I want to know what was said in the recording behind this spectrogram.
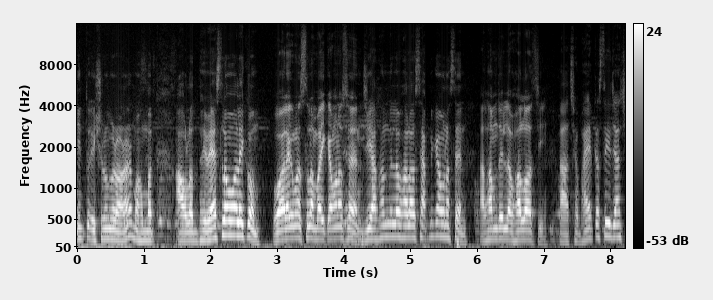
কিন্তু এই শোরুমের অনার মোহাম্মদ আওলাদ ভাই। ভাই আসসালামু আলাইকুম। ওয়ালাইকুম আসসালাম ভাই কেমন আছেন? জি আলহামদুলিল্লাহ ভালো আছে। আপনি কেমন আছেন? আলহামদুলিল্লাহ ভালো আছি। আচ্ছা ভাইয়ের কাছ থেকে জানছি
